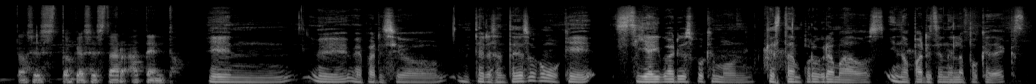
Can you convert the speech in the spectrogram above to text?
Entonces toca estar atento. En- eh, me pareció interesante eso, como que sí hay varios Pokémon que están programados y no aparecen en la Pokédex.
